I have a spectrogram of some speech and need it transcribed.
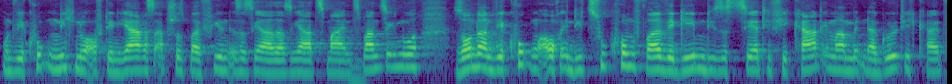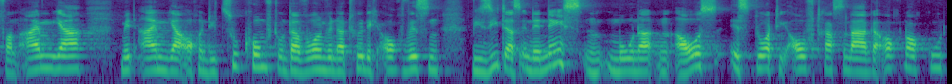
Und wir gucken nicht nur auf den Jahresabschluss, bei vielen ist es ja das Jahr 22 nur, sondern wir gucken auch in die Zukunft, weil wir geben dieses Zertifikat immer mit einer Gültigkeit von einem Jahr, mit einem Jahr auch in die Zukunft. Und da wollen wir natürlich auch wissen, wie sieht das in den nächsten Monaten aus? Ist dort die Auftragslage auch noch gut?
